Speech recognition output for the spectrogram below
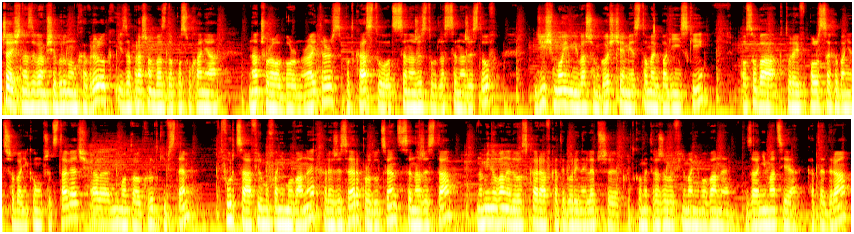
Cześć, nazywam się Brunon Hawryluk i zapraszam Was do posłuchania Natural Born Writers, podcastu od scenarzystów dla scenarzystów. Dziś moim i Waszym gościem jest Tomek Bagiński, osoba, której w Polsce chyba nie trzeba nikomu przedstawiać, ale mimo to krótki wstęp. Twórca filmów animowanych, reżyser, producent, scenarzysta, nominowany do Oscara w kategorii najlepszy krótkometrażowy film animowany za animację Katedra,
